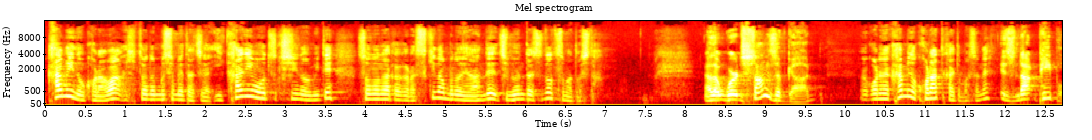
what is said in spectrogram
神の子らは人の娘たちがいかにも美しいのを見て、その中から好きなものを選んで自分たちの妻とした。Now, the word sons of God これね、神の子らって書いてますよね。is not people.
